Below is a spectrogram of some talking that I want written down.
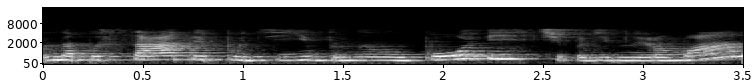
написати подібну повість чи подібний роман.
